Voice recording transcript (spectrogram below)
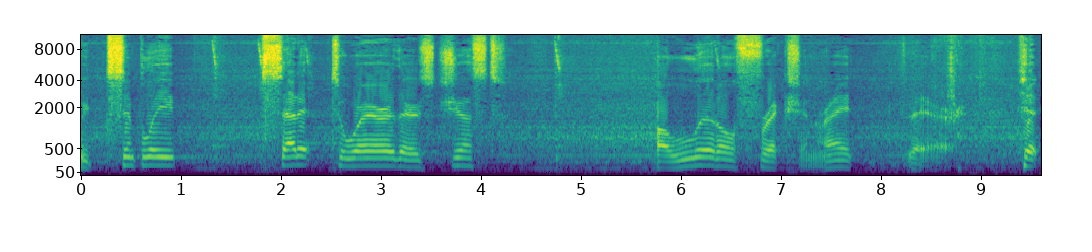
we simply set it to where there's just a little friction right there. Hit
